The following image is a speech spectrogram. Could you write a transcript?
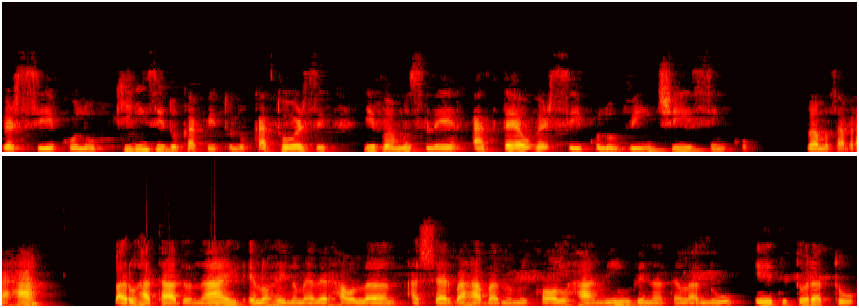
versículo 15 do capítulo 14, e vamos ler até o versículo 25. Vamos abrahar? Baruch atah Adonai, Eloheinu melech haolam, asher barabanu mikol hanim venatan lanu et toratu.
